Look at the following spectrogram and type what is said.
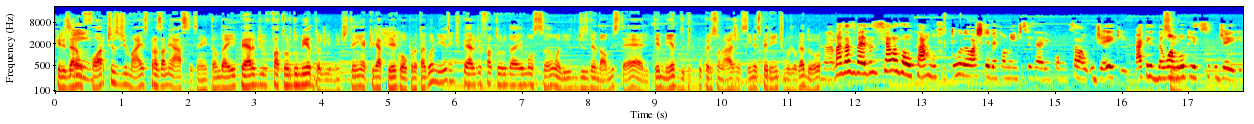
que eles eram Sim. fortes demais pras ameaças, né? Então daí perde o fator do medo ali, né? A gente tem aquele apego ao protagonista, a gente perde o fator da emoção ali, de desvendar o mistério, ter medo do que o personagem ser inexperiente como jogador. Mas às vezes, se ela voltar no futuro, eu acho que eventualmente se fizerem com, sei lá, o Jake, vai que eles dão Sim. louca e ressuscita o Jake.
